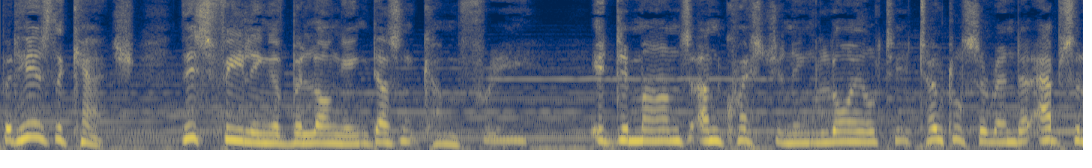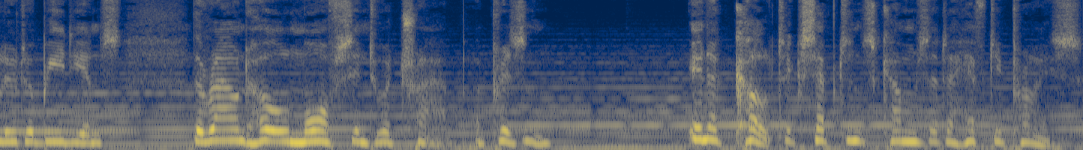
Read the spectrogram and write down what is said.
But here's the catch. This feeling of belonging doesn't come free. It demands unquestioning loyalty, total surrender, absolute obedience. The round hole morphs into a trap, a prison. In a cult, acceptance comes at a hefty price.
